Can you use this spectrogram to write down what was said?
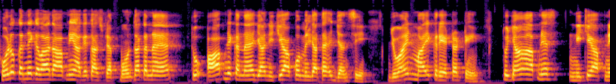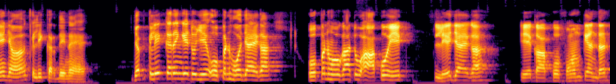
फॉलो करने के बाद आपने आगे का स्टेप कौन सा करना है? तो आपने करना है जहाँ नीचे आपको मिल जाता है agency join my creator team तो यहाँ आपने नीचे आपने जहाँ क्लिक कर देना है। जब क्लिक करेंगे तो ये ओपन हो जाएगा। ओपन होगा तो आपको एक ले जाएगा। एक आपको फॉर्म के अंदर।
